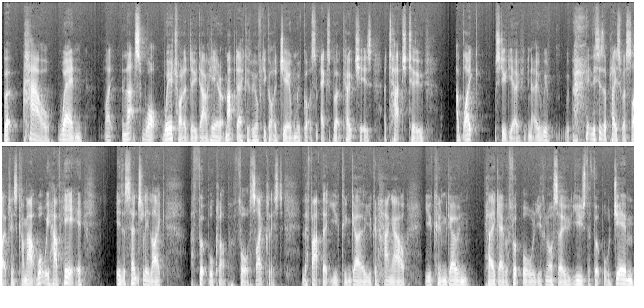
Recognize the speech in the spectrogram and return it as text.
but how? When? Like, and that's what we're trying to do down here at Mapdeck. Is we've obviously got a gym, we've got some expert coaches attached to a bike studio. You know, we've this is a place where cyclists come out. What we have here is essentially like a football club for cyclists. The fact that you can go, you can hang out, you can go and play a game of football. You can also use the football gym.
